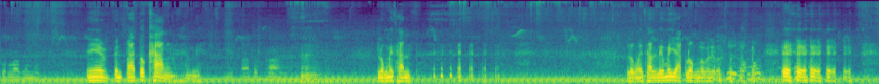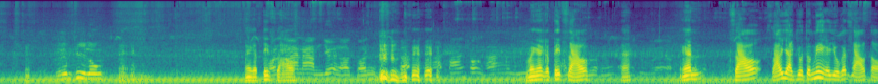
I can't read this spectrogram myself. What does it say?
กดเราเป็นเนี่ยนี่เป็นปลาตัวข้างนี่มีปลาตะข้างอ่าลงไม่ทัน ลงไม่ทันหรือไม่อยากลงก็ไม่รู้ที่ลงมั้งเออลืมที่ลงไม่งั้นก็ติดตอนเสาหน้น้ำเยอะแล้วตอน หาทางช่องทางไม่มีไม่งั้นก็ติดเสาฮะงั้นสาวสาวอยากอยู่ตรงนี้ก็อยู่กับสาวต่อ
